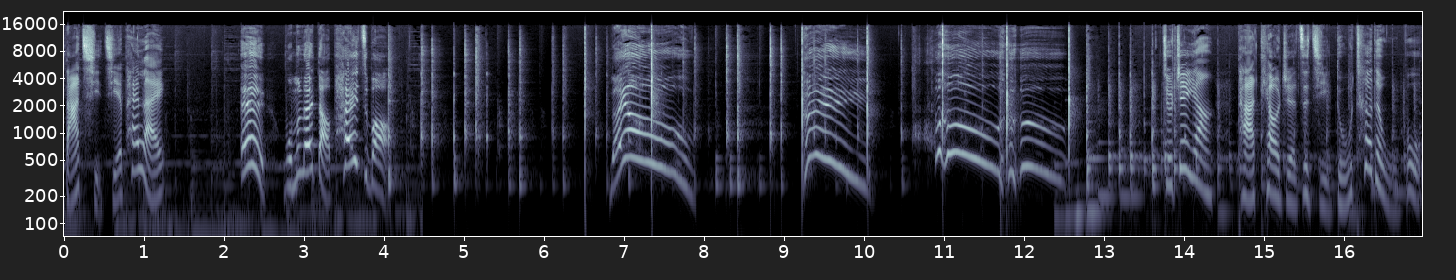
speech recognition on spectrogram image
打起节拍来。哎，我们来打拍子吧！来哟！就这样，他跳着自己独特的舞步。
